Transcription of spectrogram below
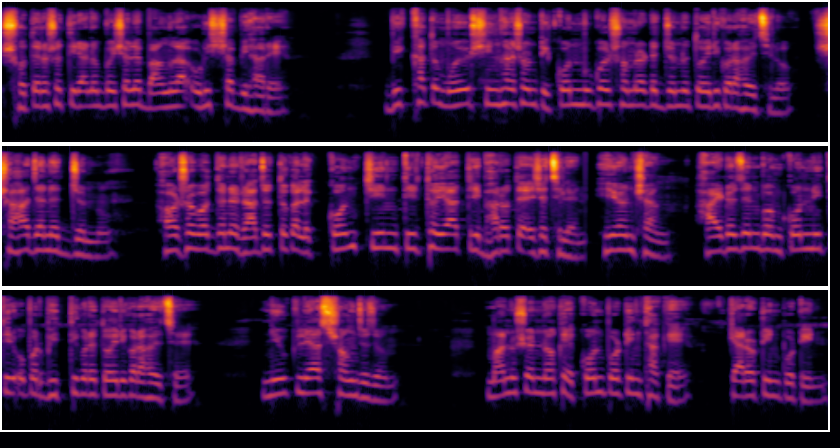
সতেরোশো তিরানব্বই সালে বাংলা উড়িষ্যা বিহারে। বিখ্যাত ময়ূর সিংহাসনটি কোন মুঘল সম্রাটের জন্য তৈরি করা হয়েছিল? শাহজাহানের জন্য। হর্ষবর্ধনের রাজত্বকালে কোন চীন তীর্থযাত্রী ভারতে এসেছিলেন? হিয়নসাং। হাইড্রোজেন বোম কোন নীতির উপর ভিত্তি করে তৈরি করা হয়েছে? নিউক্লিয়াস সংযোজন। মানুষের নখে কোন প্রোটিন থাকে? Carotene protein.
